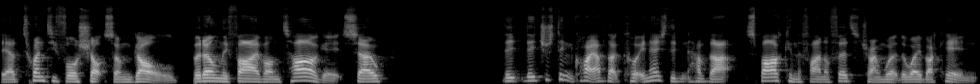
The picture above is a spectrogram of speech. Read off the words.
They had 24 shots on goal, but only five on target. So they, they just didn't quite have that cutting edge. They didn't have that spark in the final third to try and work their way back in.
